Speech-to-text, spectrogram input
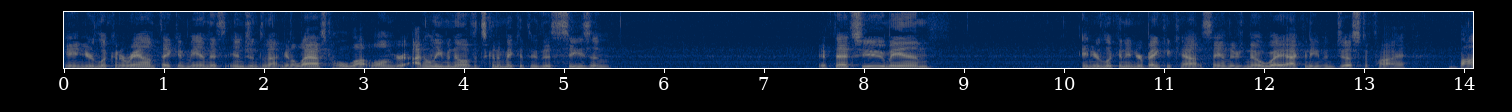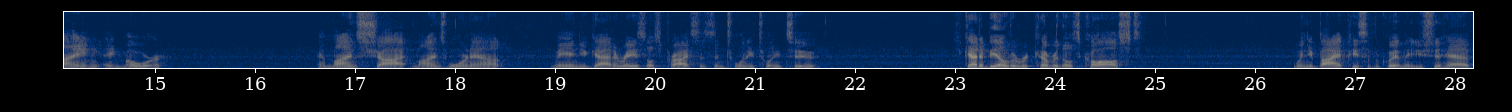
And you're looking around thinking, man, this engine's not going to last a whole lot longer. I don't even know if it's going to make it through this season. If that's you, man, and you're looking in your bank account saying, there's no way I can even justify buying a mower, and mine's shot, mine's worn out, man, you got to raise those prices in 2022. You got to be able to recover those costs when you buy a piece of equipment, you should have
